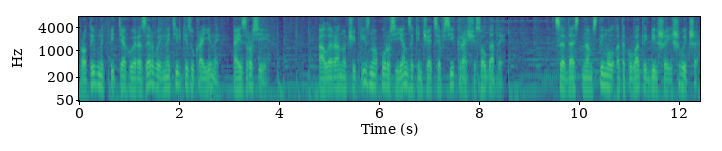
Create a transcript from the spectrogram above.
Противник підтягує резерви не тільки з України, а й з Росії. Але рано чи пізно у росіян закінчаться всі кращі солдати. Це дасть нам стимул атакувати більше і швидше.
